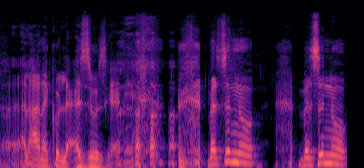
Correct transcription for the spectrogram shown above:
آه، الآن أقول له عزوز يعني. بس إنه بس إنه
